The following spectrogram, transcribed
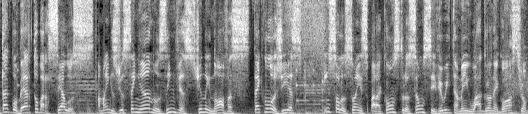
Dagoberto Barcelos, há mais de 100 anos investindo em novas tecnologias, em soluções para a construção civil e também o agronegócio.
